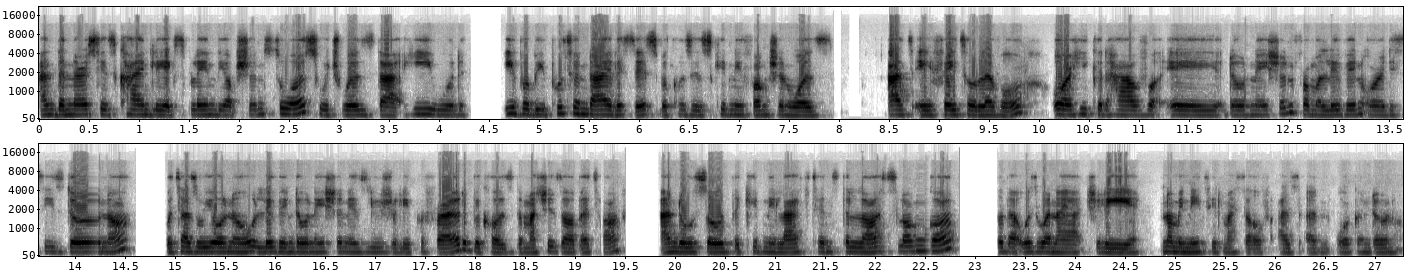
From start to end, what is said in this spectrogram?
And the nurses kindly explained the options to us, which was that he would either be put on dialysis because his kidney function was at a fatal level, or he could have a donation from a living or a deceased donor. But as we all know, living donation is usually preferred because the matches are better and also the kidney life tends to last longer. So that was when I actually nominated myself as an organ donor.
